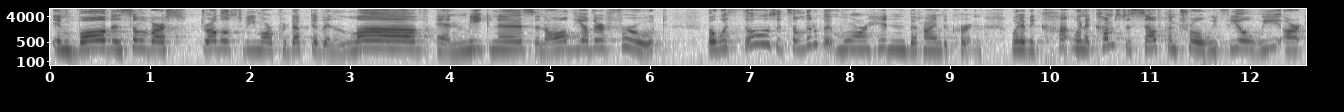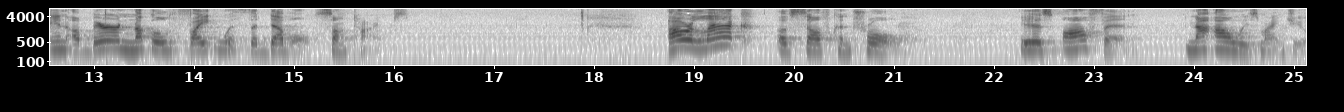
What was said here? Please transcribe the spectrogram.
involved in some of our struggles to be more productive in love and meekness and all the other fruit. But with those, it's a little bit more hidden behind the curtain. When it, beco- when it comes to self control, we feel we are in a bare knuckled fight with the devil sometimes. Our lack of self control is often, not always, mind you,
